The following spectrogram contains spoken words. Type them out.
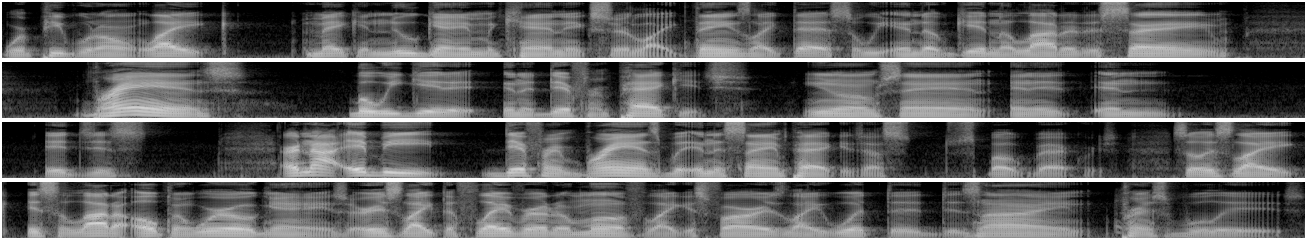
where people don't like making new game mechanics or like things like that so we end up getting a lot of the same brands, but we get it in a different package. You know what I'm saying? And it and it just or not it be different brands but in the same package. I s- spoke backwards. So it's like it's a lot of open world games or it's like the flavor of the month like as far as like what the design principle is.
